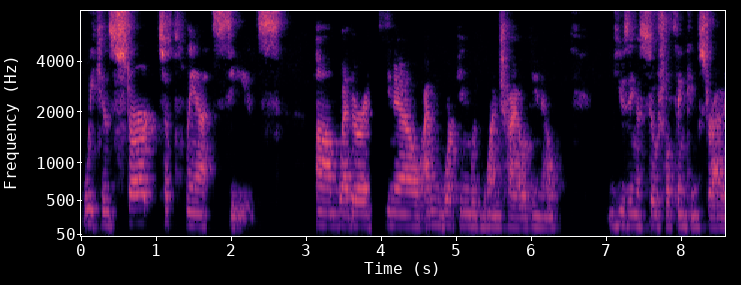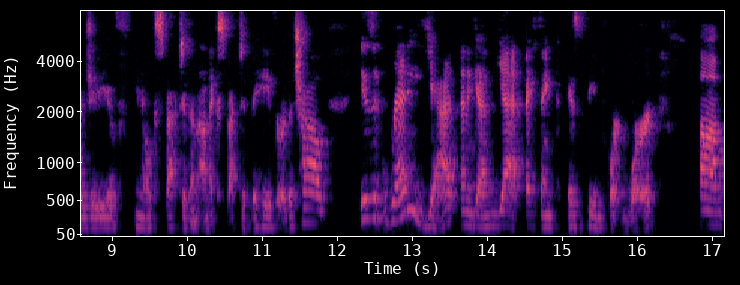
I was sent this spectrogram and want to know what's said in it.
we can start to plant seeds um, whether it's, you know, I'm working with one child, you know, using a social thinking strategy of, you know, expected and unexpected behavior. The child isn't ready yet. And again, yet I think is the important word, um,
